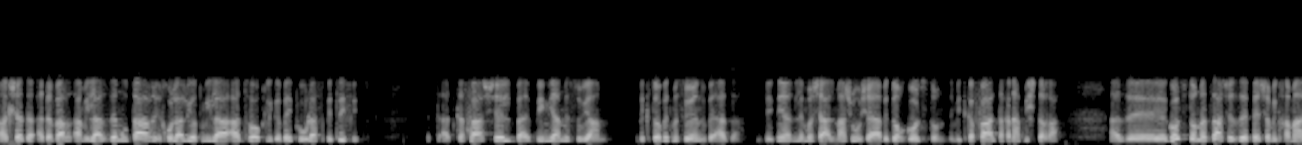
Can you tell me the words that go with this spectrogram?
רק שהדבר, המילה זה מותר יכולה להיות מילה אד הוק לגבי פעולה ספציפית. התקפה של בניין מסוים, בכתובת מסוימת בעזה, בניין, למשל, משהו שהיה בדור גולדסטון, מתקפה על תחנת משטרה. אז uh, גולדסטון מצא שזה פשע מלחמה,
